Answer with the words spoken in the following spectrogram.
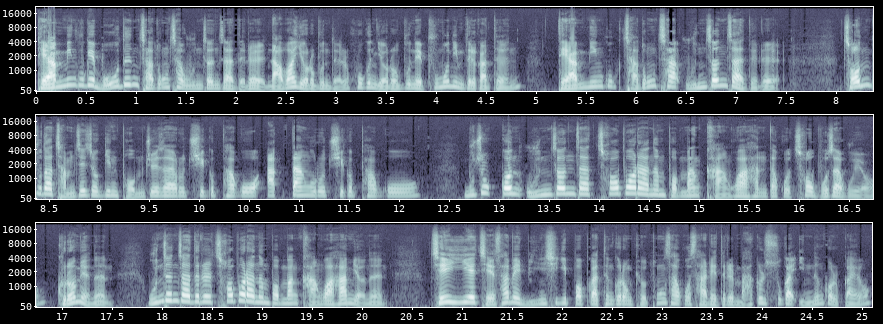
대한민국의 모든 자동차 운전자들을 나와 여러분들 혹은 여러분의 부모님들 같은 대한민국 자동차 운전자들을 전부 다 잠재적인 범죄자로 취급하고 악당으로 취급하고 무조건 운전자 처벌하는 법만 강화한다고 쳐보자고요. 그러면은 운전자들을 처벌하는 법만 강화하면은 제2의 제3의 민식이법 같은 그런 교통사고 사례들을 막을 수가 있는 걸까요?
